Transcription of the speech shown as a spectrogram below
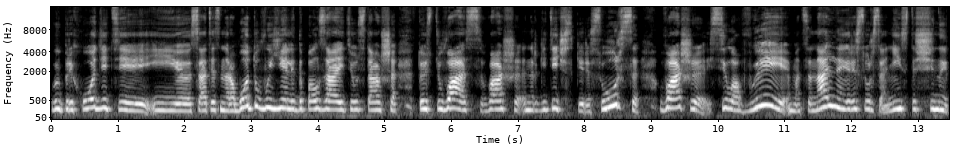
вы приходите и, соответственно, работу вы еле доползаете уставшие. То есть у вас ваши энергетические ресурсы, ваши силовые, эмоциональные ресурсы, они истощены.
